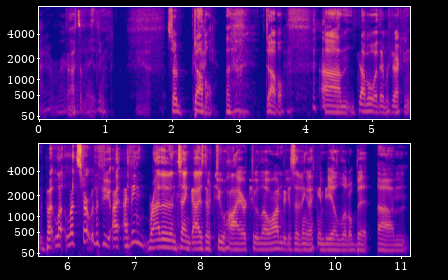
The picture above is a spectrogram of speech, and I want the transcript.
I don't remember. That's amazing. Yeah. So on double, double, um, double what they're projecting. But let, us start with a few. I, I think rather than saying guys they're too high or too low on, because I think that can be a little bit um,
